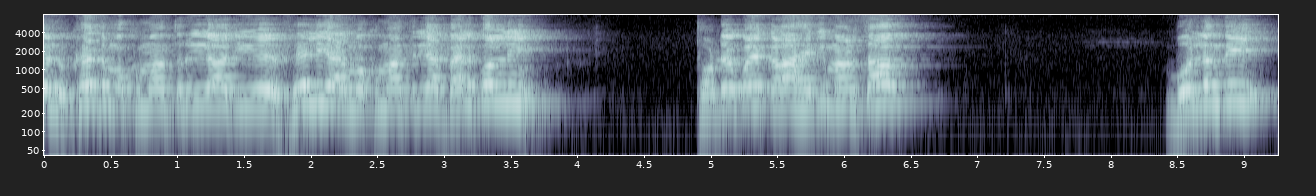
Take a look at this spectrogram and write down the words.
ਇਹ ਨੁਖਦ ਮੁੱਖ ਮੰਤਰੀ ਆ ਜੀ, ਇਹ ਫੇਲੀਅਰ ਮੁੱਖ ਮੰਤਰੀ ਆ, ਬਿਲਕੁਲ ਨਹੀਂ। ਤੁਹਾਡੇ ਕੋਲੇ ਕਲਾ ਹੈਗੀ ਮਾਨ ਸਾਹਿਬ। ਬੋਲਣ ਦੀ,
